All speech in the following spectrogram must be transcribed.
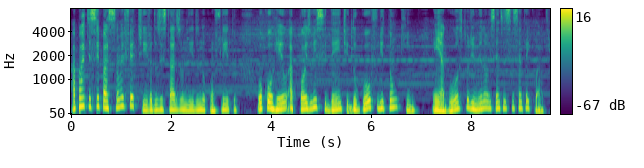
A participação efetiva dos Estados Unidos no conflito ocorreu após o incidente do Golfo de Tonkin, em agosto de 1964.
